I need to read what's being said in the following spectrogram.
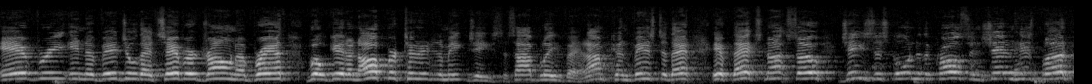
every individual that's ever drawn a breath will get an opportunity to meet Jesus. I believe that. I'm convinced of that. If that's not so, Jesus going to the cross and shedding his blood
